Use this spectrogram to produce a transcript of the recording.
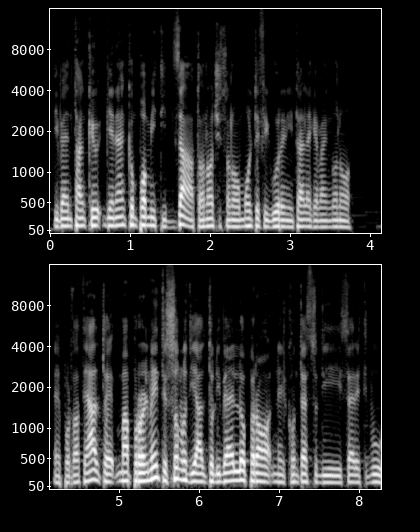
diventa anche, viene anche un po' mitizzato, no? ci sono molte figure in Italia che vengono eh, portate alto, e- ma probabilmente sono di alto livello, però nel contesto di serie tv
